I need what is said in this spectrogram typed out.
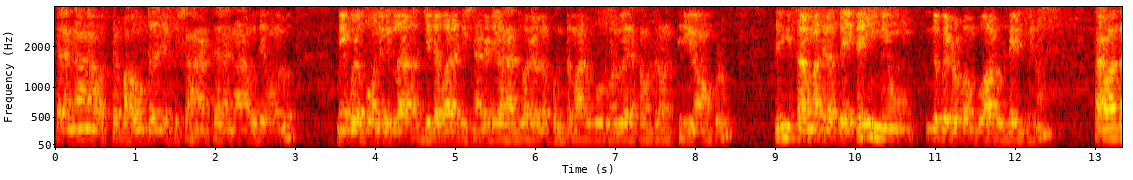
తెలంగాణ వస్తే బాగుంటుందని చెప్పేసి ఆనాడు తెలంగాణ ఉద్యమంలో మేము కూడా భువనగిరిలో జిడ్డబాల కృష్ణారెడ్డి గారి ఆధ్వర్యంలో కొంత మార్పు రెండు వేల సంవత్సరంలో తిరిగినాం అప్పుడు. తిరిగి మధ్యలో బ్రేక్ అయ్యి మేము ఇక పెట్రోల్ పంపు ఆ రోడ్లో వెళ్ళిపోయినాం. తర్వాత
